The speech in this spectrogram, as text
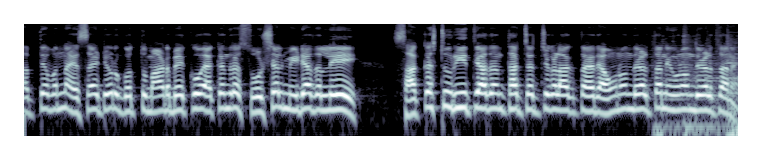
ಸತ್ಯವನ್ನು ಎಸ್ ಐ ಟಿ ಅವರು ಗೊತ್ತು ಮಾಡಬೇಕು. ಯಾಕಂದರೆ ಸೋಷಿಯಲ್ ಮೀಡಿಯಾದಲ್ಲಿ ಸಾಕಷ್ಟು ರೀತಿಯಾದಂಥ ಚರ್ಚೆಗಳಾಗ್ತಾ ಇದೆ. ಅವನೊಂದು ಹೇಳ್ತಾನೆ, ಇವನೊಂದು ಹೇಳ್ತಾನೆ.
